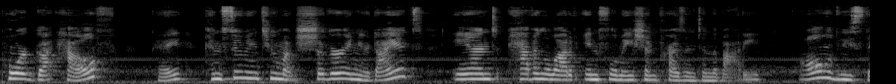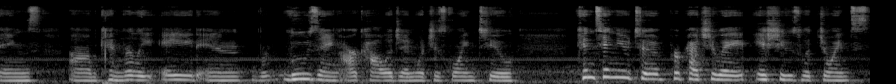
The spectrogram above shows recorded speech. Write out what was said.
Poor gut health, okay. Consuming too much sugar in your diet and having a lot of inflammation present in the body. All of these things um, can really aid in re- losing our collagen, which is going to continue to perpetuate issues with joints,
